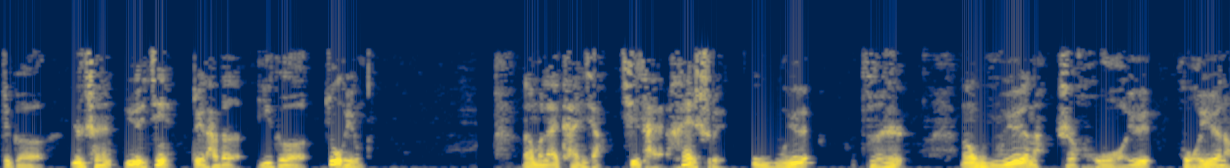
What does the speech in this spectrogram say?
这个日辰月见对它的一个作用。那我们来看一下七彩亥水五月子日。那五月呢是火月，火月呢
